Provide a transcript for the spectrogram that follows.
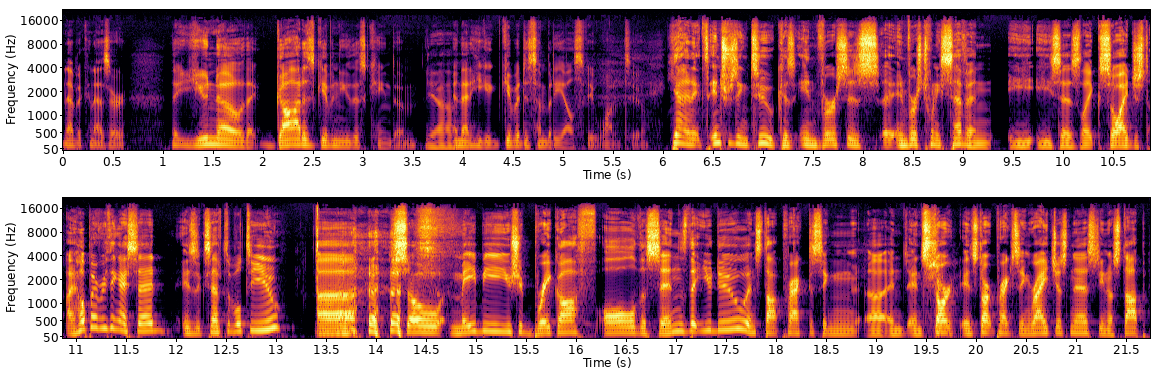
Nebuchadnezzar, that you know that God has given you this kingdom Yeah. and that He could give it to somebody else if He wanted to. Yeah, and it's interesting too because in verses uh, in verse twenty seven, he he says like, so I just I hope everything I said is acceptable to you. Uh, so maybe you should break off all the sins that you do and stop practicing uh, and and start and start practicing righteousness. You know, stop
